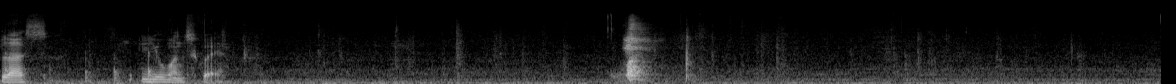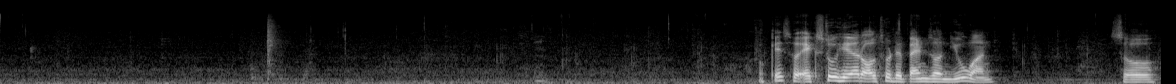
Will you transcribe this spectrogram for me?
plus u1 square. Okay, so x2 here also depends on u1. So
